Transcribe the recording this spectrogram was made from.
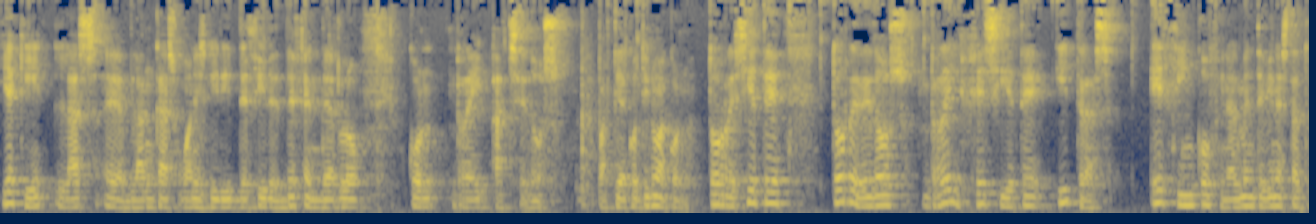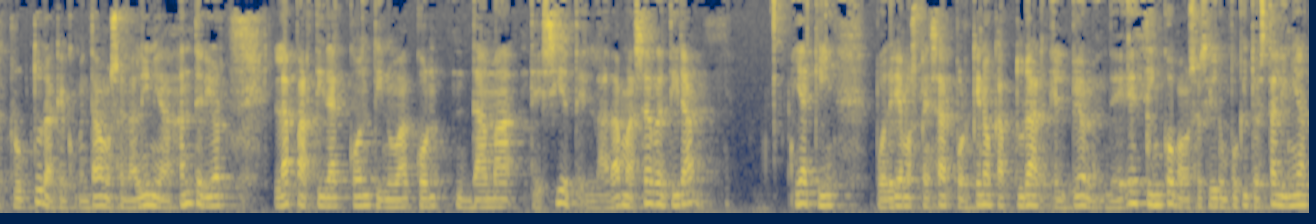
y aquí las eh, blancas Wanisgiri decide defenderlo con rey h2. La partida continúa con torre 7, torre d2, rey g7 y tras e5 finalmente viene esta ruptura que comentábamos en la línea anterior. La partida continúa con dama d7. La dama se retira y aquí podríamos pensar por qué no capturar el peón de E5, vamos a seguir un poquito esta línea,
